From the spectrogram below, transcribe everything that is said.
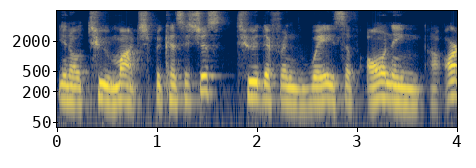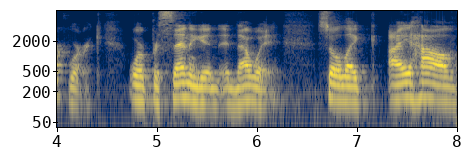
you know too much because it's just two different ways of owning artwork or presenting it in that way. So like i have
